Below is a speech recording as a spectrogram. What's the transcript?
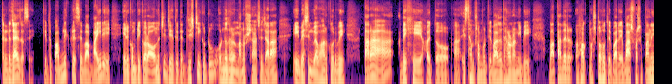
তাহলে এটা জায়েজ আছে। কিন্তু পাবলিক প্লেসে বা বাইরে এরকমটি করা অনুচিত, যেহেতু এটা দৃষ্টিকটু অন্য ধরনের মানুষরা আছে যারা এই বেসিন ব্যবহার করবে, তারা দেখে হয়তো ইসলাম সম্পর্কে বাজে ধারণা নিবে বা তাদের হক নষ্ট হতে পারে বা আশপাশে পানি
